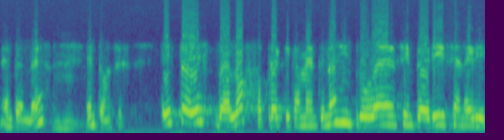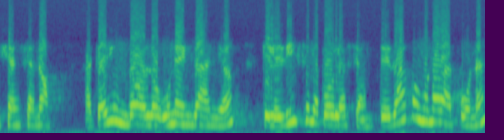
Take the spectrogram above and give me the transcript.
¿entendés? Entonces, esto es doloso prácticamente, no es imprudencia, impericia, negligencia, no. Acá hay un dolo, un engaño que le dice a la población, te damos una vacuna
